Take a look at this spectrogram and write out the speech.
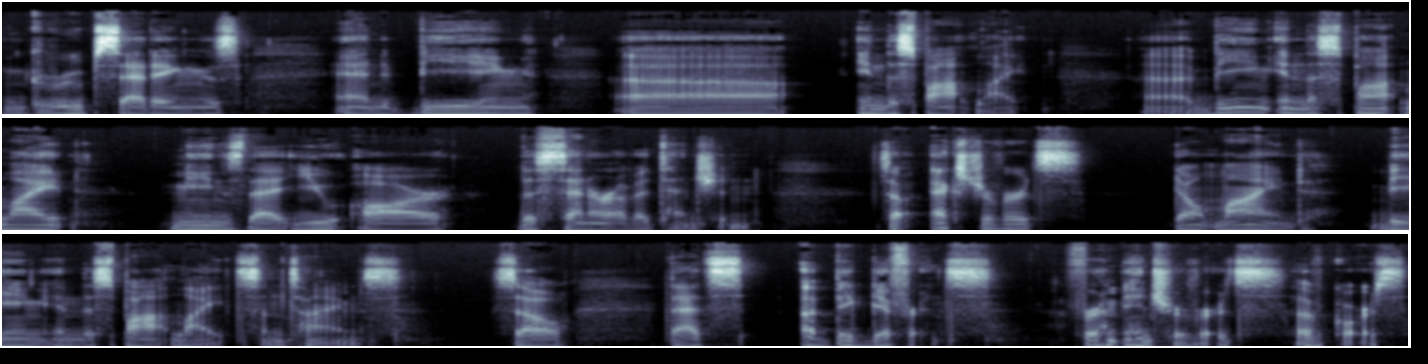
in group settings and being uh, in the spotlight. Uh, being in the spotlight means that you are the center of attention. So extroverts don't mind being in the spotlight sometimes. So that's a big difference from introverts, of course.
